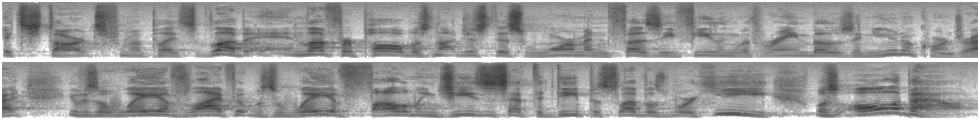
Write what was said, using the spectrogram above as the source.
It starts from a place of love. And love for Paul was not just this warm and fuzzy feeling with rainbows and unicorns, right? It was a way of life. It was a way of following Jesus at the deepest levels where he was all about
